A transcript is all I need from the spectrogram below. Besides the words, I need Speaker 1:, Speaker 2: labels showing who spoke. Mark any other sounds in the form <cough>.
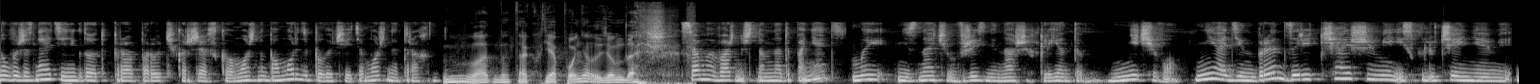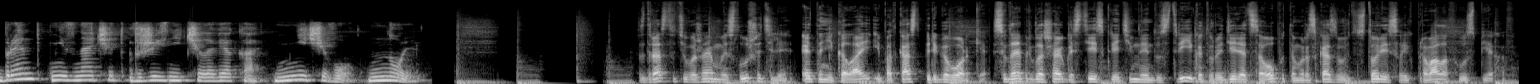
Speaker 1: Ну, вы же знаете анекдот про поручика Ржевского. Можно по морде получить, а можно и трахнуть.
Speaker 2: Ну ладно, так, я понял, идем дальше.
Speaker 1: Самое важное, что нам надо понять, мы не значим в жизни наших клиентов ничего. Ни один бренд, за редчайшими исключениями, бренд не значит в жизни человека ничего. Ноль.
Speaker 2: Здравствуйте, уважаемые слушатели! Это Николай и подкаст «Переговорки». Сюда я приглашаю гостей из креативной индустрии, которые делятся опытом и рассказывают истории своих провалов и успехов.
